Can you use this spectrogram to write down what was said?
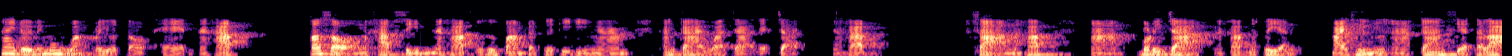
ให้โดยไม่มุ่งหวังประโยชน์ตอบแทนนะครับ ข้อ2นะครับศีลนะครับก็คือความประพฤติที่ดีงาม ทั้งกายวาจาและใจนะครับ 3. นะครับบริจาคนะครับนักเรียนหมายถึงการเสียสละ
